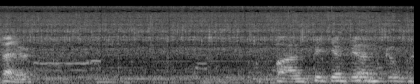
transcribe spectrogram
Sväljer du? Fan, fick jag gubbe.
